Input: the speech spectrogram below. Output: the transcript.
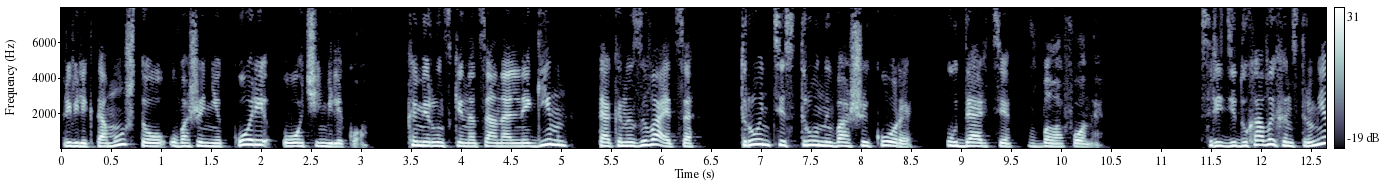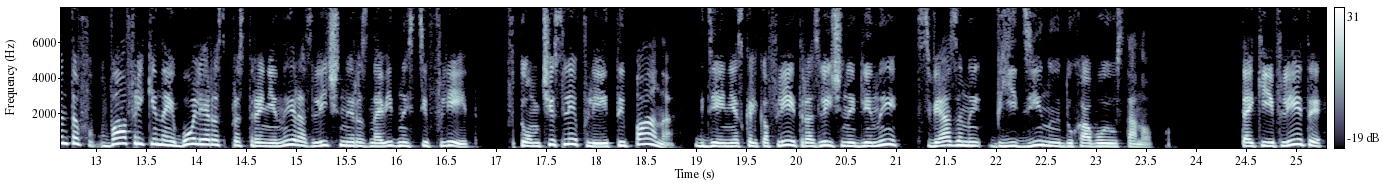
привели к тому, что уважение к коре очень велико. Камерунский национальный гимн так и называется «Троньте струны вашей коры, ударьте в балафоны». Среди духовых инструментов в Африке наиболее распространены различные разновидности флейт, в том числе флейты пана, где несколько флейт различной длины связаны в единую духовую установку. Такие флейты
